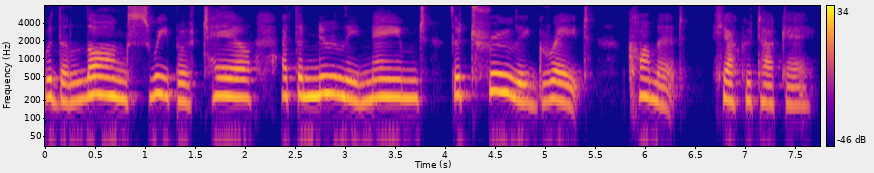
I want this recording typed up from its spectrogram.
with the long sweep of tail at the newly named, the truly great comet Hyakutake.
